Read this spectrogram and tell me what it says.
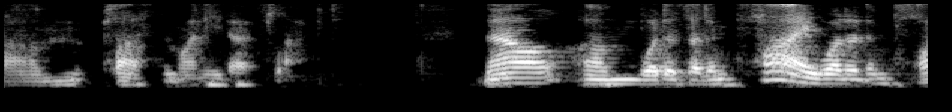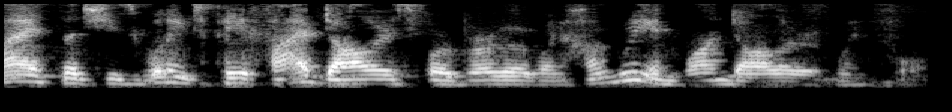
um, plus the money that's left. Now, um, what does that imply? What it implies that she's willing to pay $5 for a burger when hungry and $1 when full.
